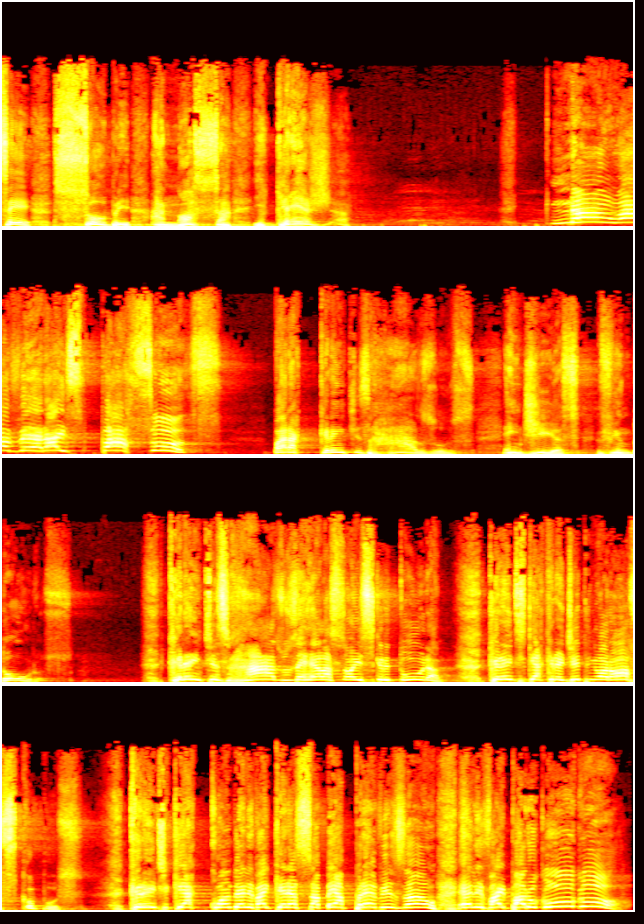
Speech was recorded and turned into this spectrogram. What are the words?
sobre a nossa igreja. Não haverá espaços para crentes rasos em dias vindouros. crentes rasos em relação à Escritura, crentes que acreditam em horóscopos, crente que é quando ele vai querer saber a previsão, ele vai para o Google.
